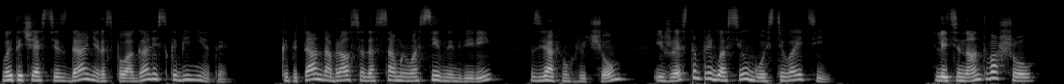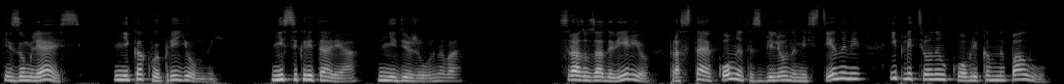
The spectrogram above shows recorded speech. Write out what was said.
В этой части здания располагались кабинеты. Капитан добрался до самой массивной двери, звякнул ключом и жестом пригласил гостя войти. Лейтенант вошел, изумляясь. Никакой приемной. Ни секретаря, ни дежурного. Сразу за дверью простая комната с белеными стенами и плетеным ковриком на полу.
